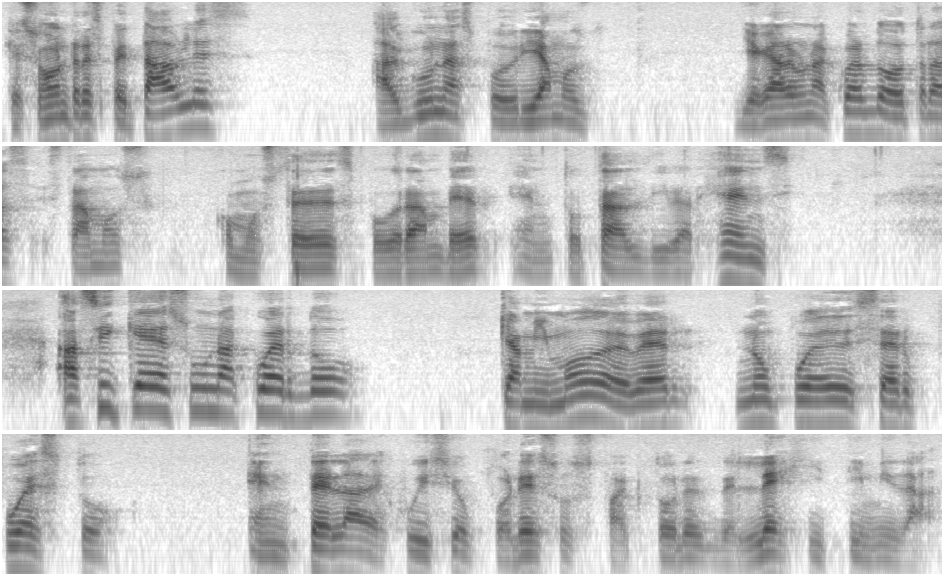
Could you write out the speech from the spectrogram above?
que son respetables, algunas podríamos llegar a un acuerdo, otras estamos, como ustedes podrán ver, en total divergencia. Así que es un acuerdo que a mi modo de ver no puede ser puesto en tela de juicio por esos factores de legitimidad.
